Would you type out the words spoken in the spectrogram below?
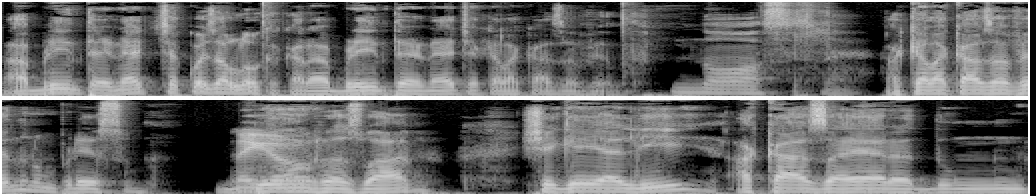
Abrir a internet, isso é coisa louca, cara. Abrir a internet é aquela casa à venda. Nossa. Aquela casa à venda num preço Legal. bem razoável. Cheguei ali, a casa era de um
